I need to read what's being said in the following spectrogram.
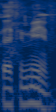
Кайф имеем.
